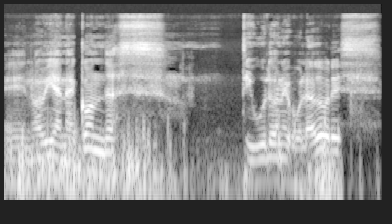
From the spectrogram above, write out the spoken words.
eh, no había anacondas, tiburones voladores,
